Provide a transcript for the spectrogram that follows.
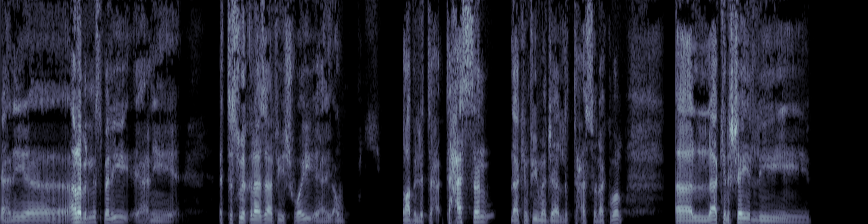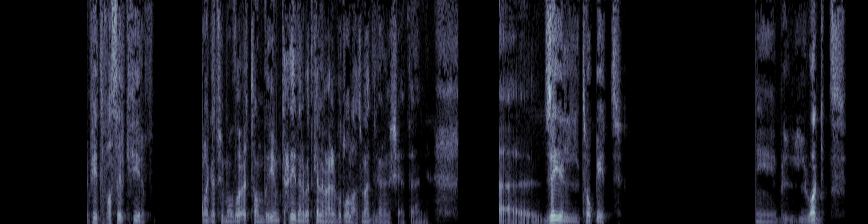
يعني آه، أنا بالنسبة لي يعني التسويق لا زال فيه شوي يعني أو قابل للتح... تحسن لكن في مجال للتحسن أكبر. آه، لكن الشيء اللي في تفاصيل كثير فرقت في موضوع التنظيم تحديدا أنا بتكلم عن البطولات ما أدري عن الأشياء الثانية. آه، زي التوقيت. بالوقت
